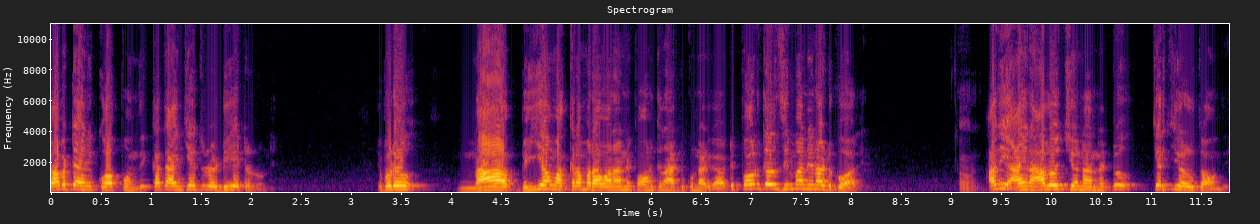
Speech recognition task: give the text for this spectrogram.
కాబట్టి ఆయన కోపం ఉంది. కథ ఆయన చేతిలో థియేటర్లు ఉన్నాయి. ఇప్పుడు నా బియ్యం అక్రమ రవాణాన్ని పవన్ కళ్యాణ్ అడ్డుకున్నాడు కాబట్టి పవన్ కళ్యాణ్ సినిమా నేను అడ్డుకోవాలి. అది ఆయన ఆలోచన అన్నట్టు చర్చ జరుగుతూ ఉంది.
